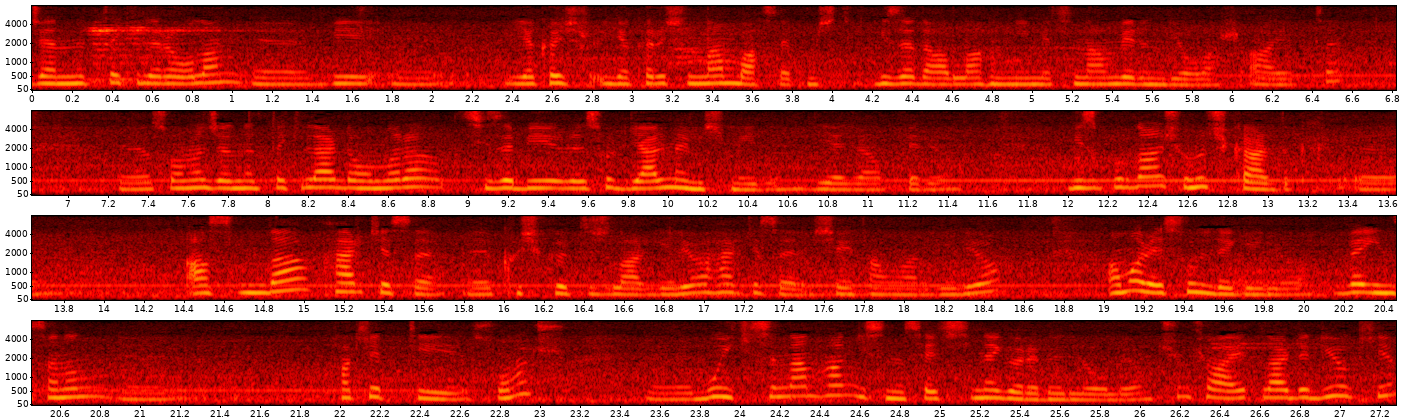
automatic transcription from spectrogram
cennettekilere olan e, bir e, yakış, yakarışından bahsetmiştik. Bize de Allah'ın nimetinden verin diyorlar ayette. E, sonra cennettekiler de onlara size bir Resul gelmemiş miydi diye cevap veriyor. Biz buradan şunu çıkardık. E, aslında herkese e, kışkırtıcılar geliyor, herkese şeytanlar geliyor. Ama Resul de geliyor ve insanın e, hak ettiği sonuç e, bu ikisinden hangisini seçtiğine göre belli oluyor. Çünkü ayetlerde diyor ki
